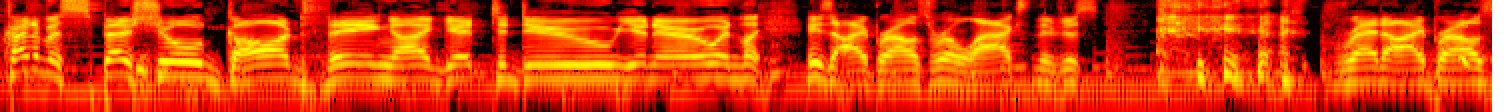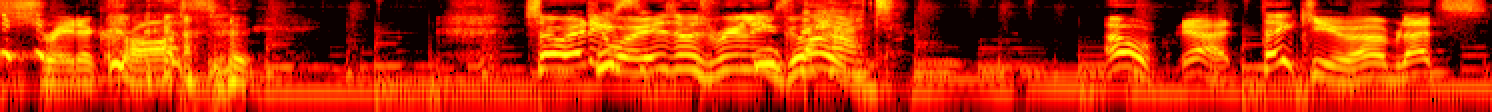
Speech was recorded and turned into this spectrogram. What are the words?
kind of a special god thing I get to do, you know. And like his eyebrows relax, and they're just red eyebrows straight across. so, anyways, it was really Here's good. the hat. Oh, yeah, thank you. Um, that's.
